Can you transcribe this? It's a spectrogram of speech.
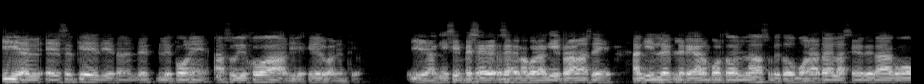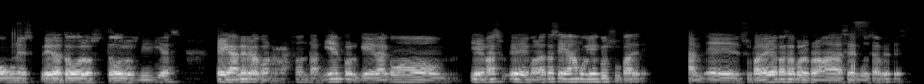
Y él, es el que directamente le pone a su hijo a dirigir el Valencia. Y aquí siempre se, o sea, me acuerdo aquí programas de, aquí le, le pegaron por todos lados, sobre todo Morata de la serie era como un espera todos los, todos los días. Pegarle, pero con razón también, porque era como, y además eh, Morata se llevaba muy bien con su padre. Eh, su padre había pasado por el programa de la serie muchas veces.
